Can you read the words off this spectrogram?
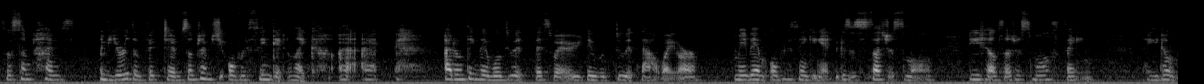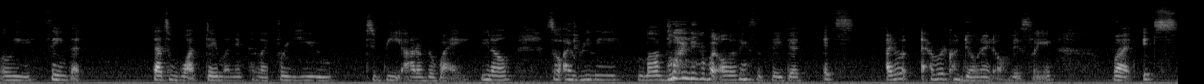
So sometimes if you're the victim, sometimes you overthink it. Like I, I, I don't think they will do it this way, or they will do it that way, or maybe I'm overthinking it because it's such a small detail, such a small thing that you don't really think that that's what they manipulate for you to be out of the way, you know? So I really loved learning about all the things that they did. It's I don't ever condone it, obviously, but it's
